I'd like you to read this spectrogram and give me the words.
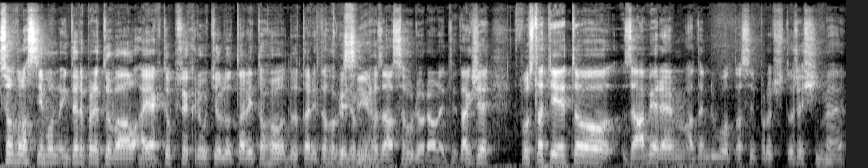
co vlastně on interpretoval a jak to překroutil do tady toho, do tady toho vědomého jo. zásahu do reality. Takže v podstatě je to závěrem a ten důvod asi proč to řešíme,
